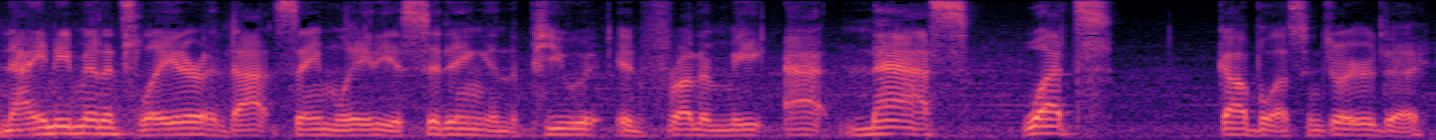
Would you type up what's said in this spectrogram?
90 minutes later, that same lady is sitting in the pew in front of me at Mass. What? God bless. Enjoy your day.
